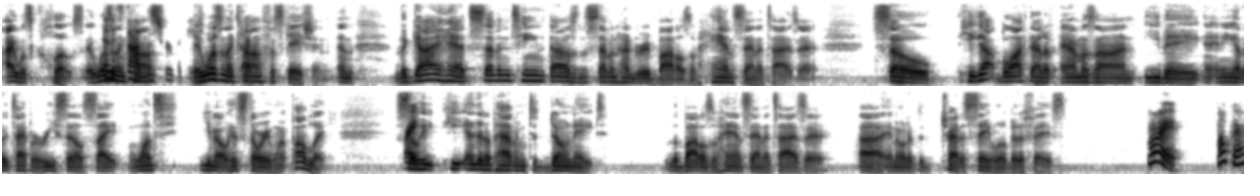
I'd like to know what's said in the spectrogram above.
I was close. It wasn't it's a con- discrimination. it wasn't a confiscation, and the guy had seventeen thousand seven hundred bottles of hand sanitizer. So he got blocked out of Amazon, eBay, and any other type of resale site once you know his story went public. So Right. he he ended up having to donate the bottles of hand sanitizer uh, in order to try to save a little bit of face. Right. Okay.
